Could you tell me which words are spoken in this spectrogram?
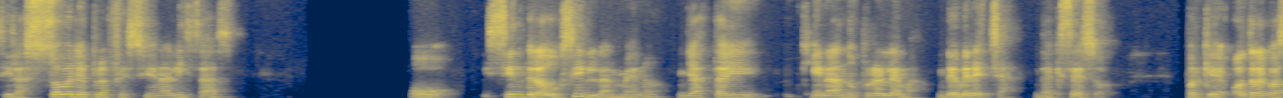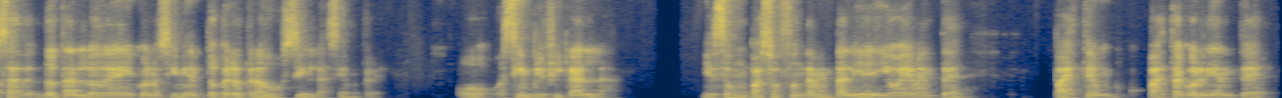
si la sobreprofesionalizas, o sin traducirla al menos, ya estáis generando un problema de brecha, de acceso. Porque otra cosa es dotarlo de conocimiento, pero traducirla siempre o, simplificarla. Y ese es un paso fundamental. Y ahí, obviamente, para, este, esta corriente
